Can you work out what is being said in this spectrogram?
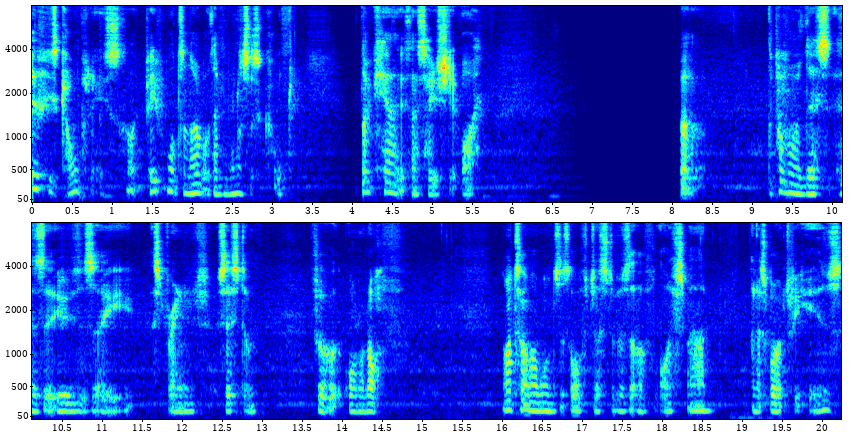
With these companies, like people want to know what their monitors are called. I don't care if that's HDMI. But the problem with this is it uses a strange system for on and off. I turn my monitors off just to preserve lifespan, and it's worked for years.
